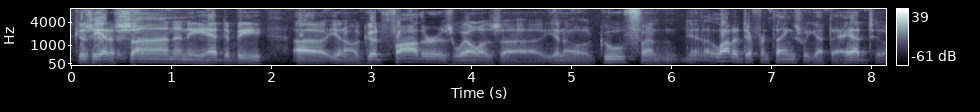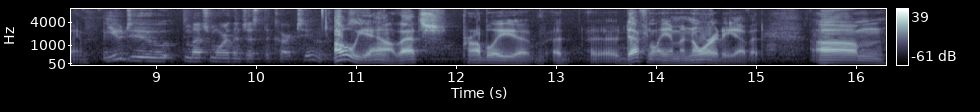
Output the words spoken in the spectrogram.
Because he had a son, and he had to be, uh, you know, a good father as well as, uh, you know, a goof, and you know, a lot of different things we got to add to him. You do much more than just the cartoons. Oh yeah, that's probably a, a, a, definitely a minority of it. Um,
